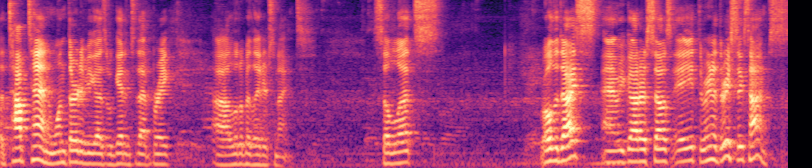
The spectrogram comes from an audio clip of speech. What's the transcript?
The top 10, one third of you guys will get into that break uh, a little bit later tonight. So let's roll the dice, and we got ourselves a 3 and a 3 six times.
